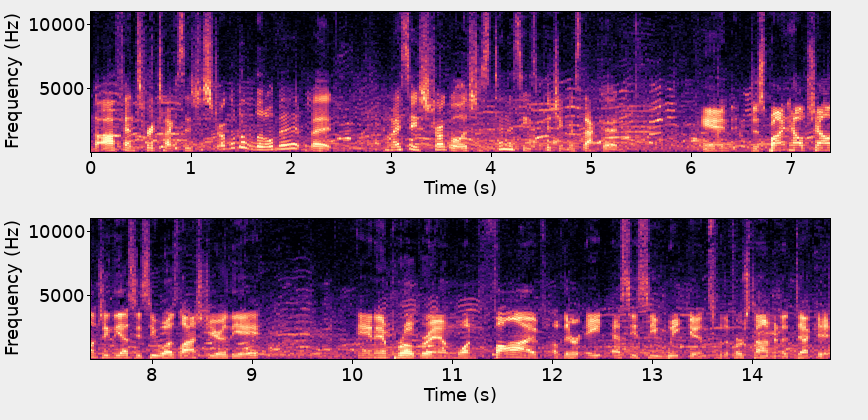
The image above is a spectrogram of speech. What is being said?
The offense for Texas just struggled a little bit, but when I say struggle, it's just Tennessee's pitching was that good. And despite how challenging the SEC was last year, the A&M program won five of their eight SEC weekends for the first time in a decade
